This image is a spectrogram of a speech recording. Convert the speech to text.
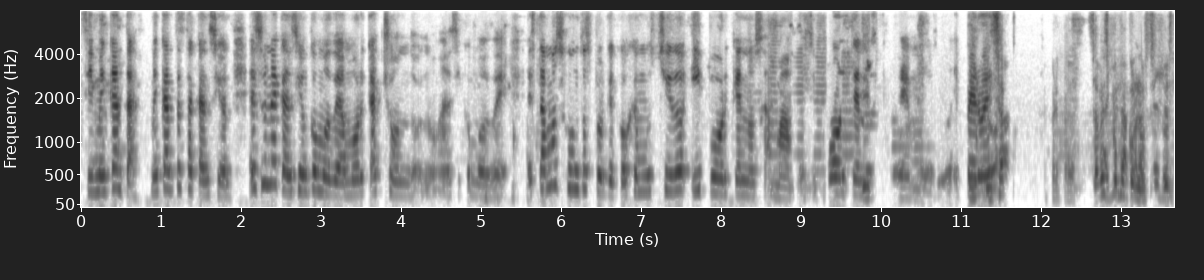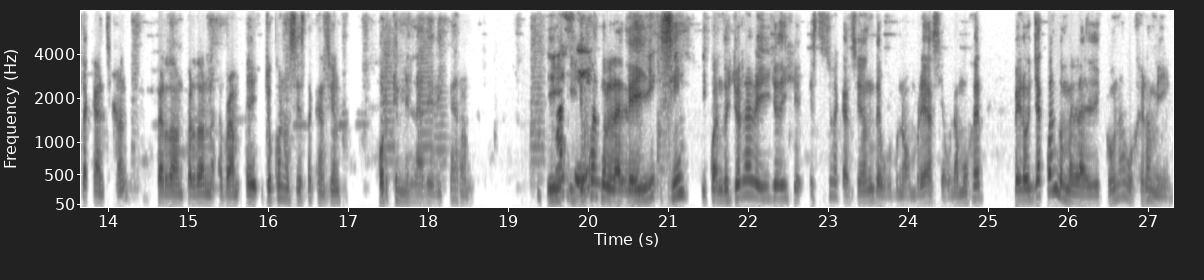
Sí, me encanta, me encanta esta canción. Es una canción como de amor cachondo, ¿no? Así como de estamos juntos porque cogemos chido y porque nos amamos y porque nos queremos. ¿no? Pero es... ¿Sabes cómo conocí yo esta canción? Perdón, perdón, Abraham. Eh, yo conocí esta canción porque me la dedicaron. Y, ¿Ah, y, yo cuando la leí, sí, y cuando yo la leí, yo dije, esta es una canción de un hombre hacia una mujer. Pero ya cuando me la dedicó una mujer a mí,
